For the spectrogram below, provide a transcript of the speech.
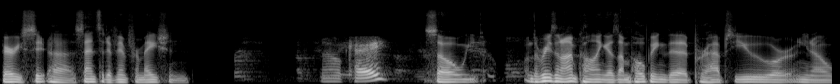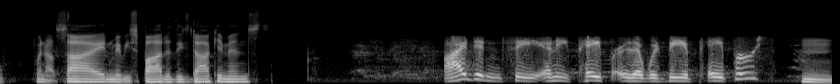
very uh, sensitive information. Okay. So the reason I'm calling is I'm hoping that perhaps you or, you know, went outside, and maybe spotted these documents. I didn't see any paper that would be papers. Hmm.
